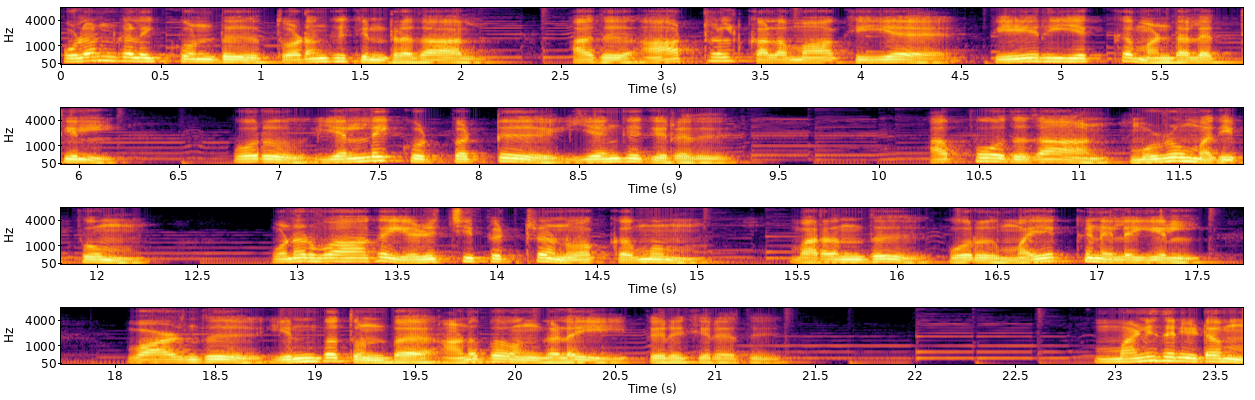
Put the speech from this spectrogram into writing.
புலன்களைக் கொண்டு தொடங்குகின்றதால் அது ஆற்றல் களமாகிய பேரியக்க மண்டலத்தில் ஒரு எல்லைக்குட்பட்டு இயங்குகிறது. அப்போதுதான் முழு மதிப்பும் உணர்வாக எழுச்சி பெற்ற நோக்கமும் மறந்து ஒரு மயக்க நிலையில் வாழ்ந்து இன்ப துன்ப அனுபவங்களை பெறுகிறது. மனிதனிடம்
